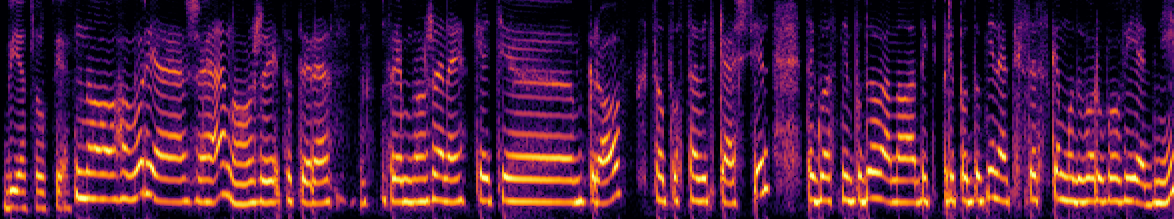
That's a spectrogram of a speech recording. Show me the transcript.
v Biacovciach. No, hovoria, že áno, že je to teraz premnožené. Keď e, Grof chcel postaviť kašteľ, tak vlastne budova mala byť pripodobnená cisárskému dvoru vo Viedni,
